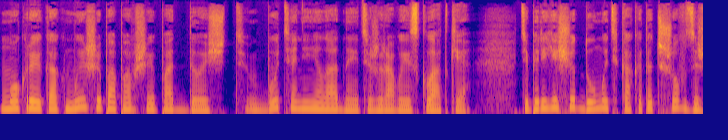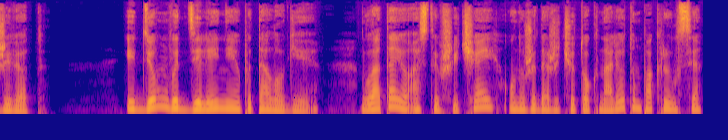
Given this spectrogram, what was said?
Мокрые, как мыши, попавшие под дождь. Будь они неладные, эти жировые складки. Теперь еще думать, как этот шов заживет. Идем в отделение патологии. Глотаю остывший чай, он уже даже чуток налетом покрылся.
